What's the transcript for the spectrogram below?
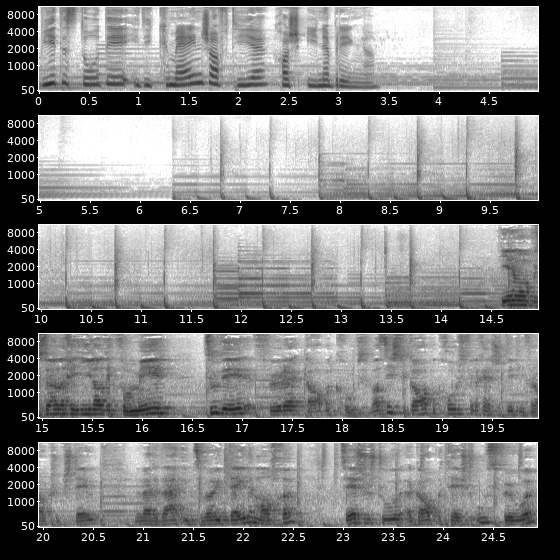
wie dass du dich in die Gemeinschaft hier kannst reinbringen kannst. Hier nochmal persönliche Einladung von mir zu dir für einen Gabenkurs. Was ist der Gabenkurs? Vielleicht hast du dir die Frage schon gestellt. Wir werden den in zwei Teilen machen. Zuerst musst du einen Gabentest ausfüllen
